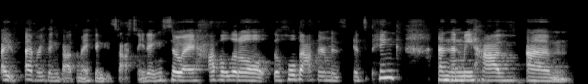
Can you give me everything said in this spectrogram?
I, everything about them i think is fascinating. So i have a little the whole bathroom is it's pink and then we have um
